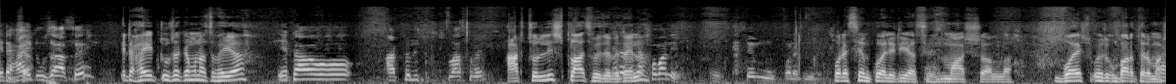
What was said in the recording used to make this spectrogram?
এটা হাইট উজা আছে। এটা হাইট উঠা কেমন আছে ভাইয়া? এটাও আটচল্লিশ প্লাস হবে। আটচল্লিশ প্লাস হয়ে যাবে তাই না? সমানই। পরে সেম কোয়ালিটি আছে মাশাল্লাহ বয়স ওইরকম হ্যাঁ বারো তেরো মাস।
